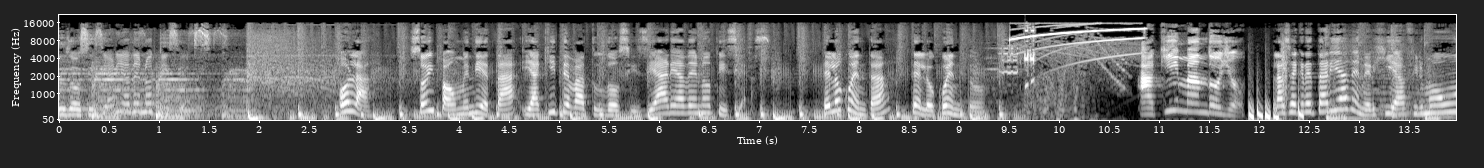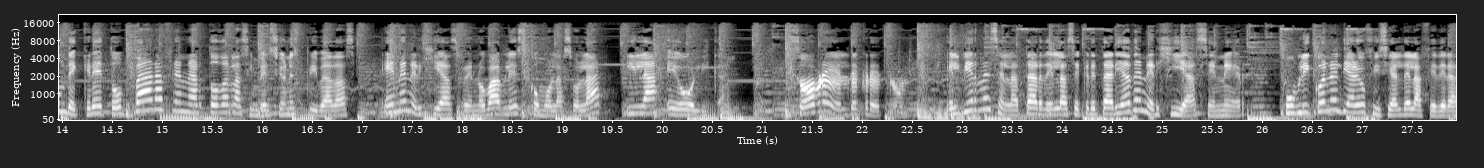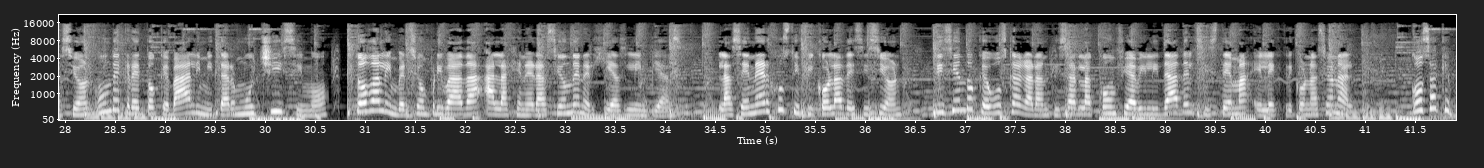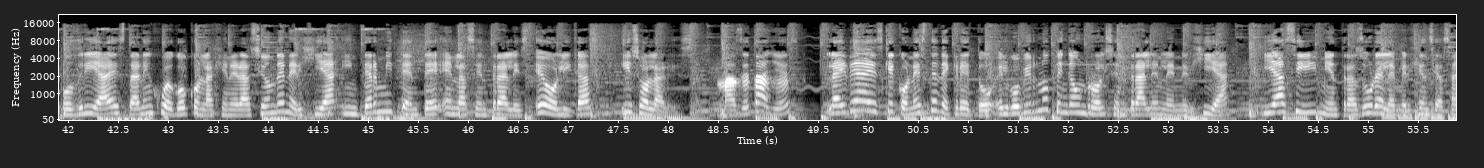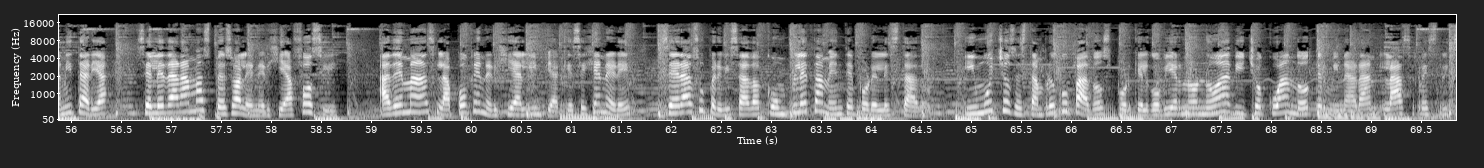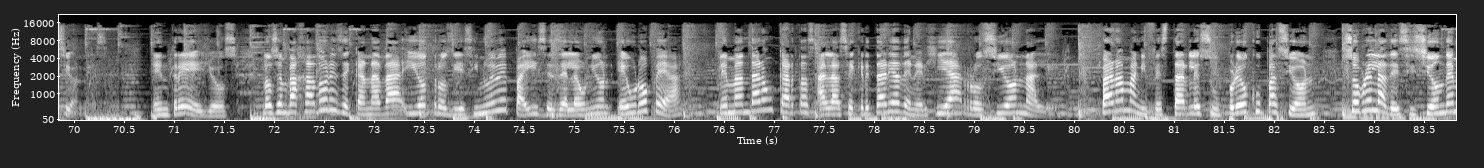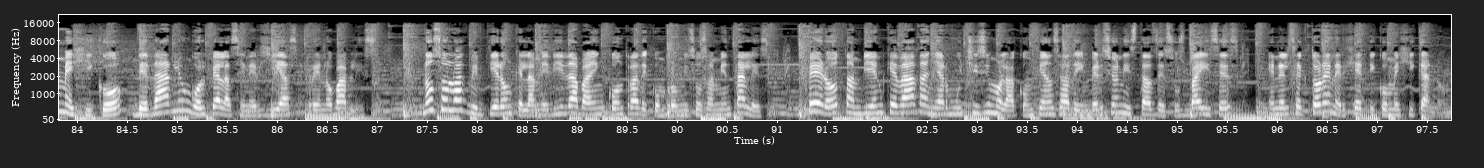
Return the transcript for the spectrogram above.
Tu dosis diaria de noticias. Hola, soy Pau Mendieta y aquí te va tu dosis diaria de noticias. ¿Te lo cuenta? Te lo cuento. Aquí mando yo. La Secretaría de Energía firmó un decreto para frenar todas las inversiones privadas en energías renovables como la solar y la eólica. Sobre el decreto. El viernes en la tarde, la Secretaría de Energía, CENER, publicó en el Diario Oficial de la Federación un decreto que va a limitar muchísimo toda la inversión privada a la generación de energías limpias. La CENER justificó la decisión diciendo que busca garantizar la confiabilidad del sistema eléctrico nacional, cosa que podría estar en juego con la generación de energía intermitente en las centrales eólicas y solares. Más detalles. La idea es que con este decreto el gobierno tenga un rol central en la energía y así, mientras dure la emergencia sanitaria, se le dará más peso a la energía fósil. Además, la poca energía limpia que se genere será supervisada completamente por el Estado. Y muchos están preocupados porque el gobierno no ha dicho cuándo terminarán las restricciones. Entre ellos, los embajadores de Canadá y otros 19 países de la Unión Europea le mandaron cartas a la secretaria de Energía Rocío Nale para manifestarle su preocupación sobre la decisión de México de darle un golpe a las energías renovables. No solo advirtieron que la medida va en contra de compromisos ambientales, pero también que va a dañar muchísimo la confianza de inversionistas de sus países en el sector energético mexicano.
